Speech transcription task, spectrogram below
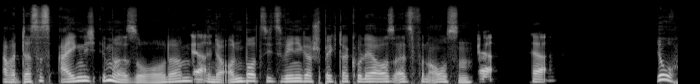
Aber das ist eigentlich immer so, oder? Ja. In der Onboard sieht es weniger spektakulär aus als von außen. ja. Jo,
